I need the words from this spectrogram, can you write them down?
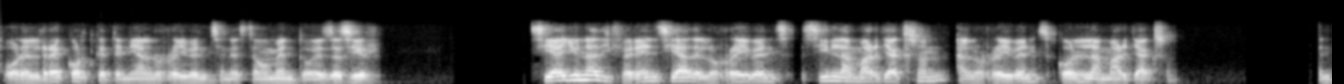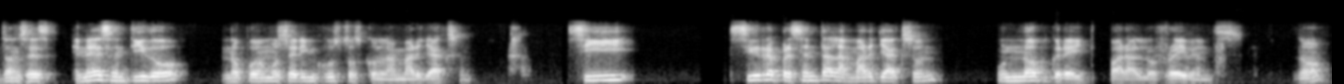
por el récord que tenían los Ravens en este momento. Es decir, si hay una diferencia de los Ravens sin Lamar Jackson a los Ravens con Lamar Jackson. Entonces, en ese sentido, no podemos ser injustos con Lamar Jackson. Sí, sí representa Lamar Jackson un upgrade para los Ravens, ¿no?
